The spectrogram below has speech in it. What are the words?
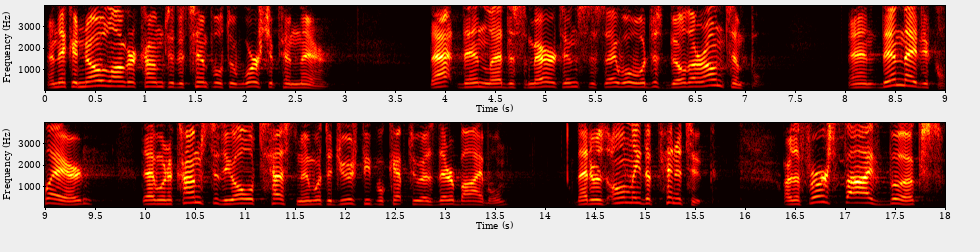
and they can no longer come to the temple to worship him there. That then led the Samaritans to say, well, we'll just build our own temple. And then they declared that when it comes to the Old Testament, what the Jewish people kept to as their Bible, that it was only the Pentateuch, are the first five books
